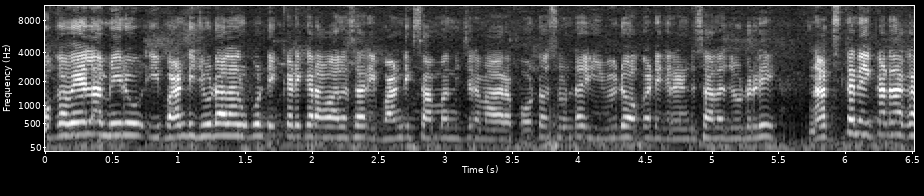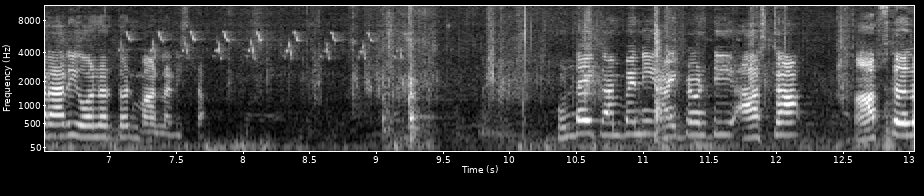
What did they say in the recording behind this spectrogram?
ఒకవేళ మీరు ఈ బండి చూడాలనుకుంటే ఇక్కడికి రావాలి సార్. ఈ బండికి సంబంధించిన మా దగ్గర ఫొటోస్ ఉంటాయి. ఈ వీడియో ఒకటికి రెండు సార్లు చూడరి నచ్చితేనే ఇక్కడ దాకా రారి ఓనర్ తోటి మాట్లాడిస్తాం. Hyundai company i twenty Asta optional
